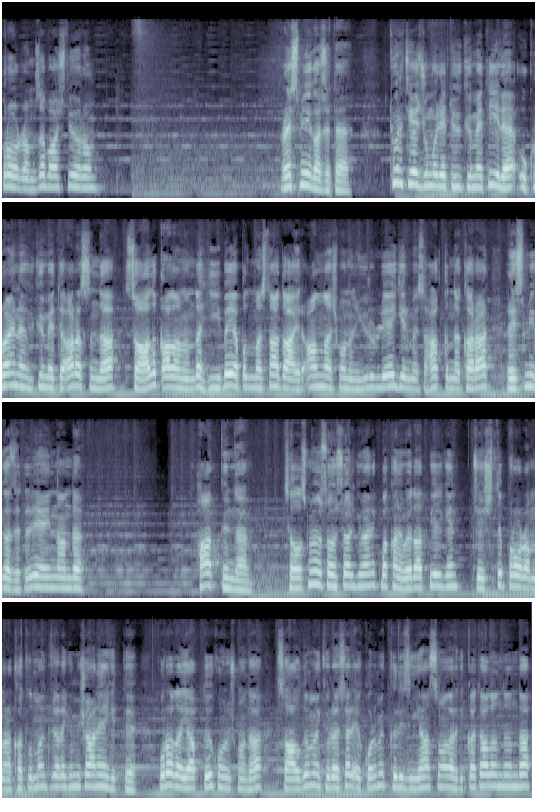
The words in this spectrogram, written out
programımıza başlıyorum. Resmi Gazete Türkiye Cumhuriyeti Hükümeti ile Ukrayna Hükümeti arasında sağlık alanında hibe yapılmasına dair anlaşmanın yürürlüğe girmesi hakkında karar resmi gazetede yayınlandı. Halk gündem Çalışma ve Sosyal Güvenlik Bakanı Vedat Bilgin çeşitli programlara katılmak üzere Gümüşhane'ye gitti. Burada yaptığı konuşmada salgın ve küresel ekonomik krizin yansımaları dikkate alındığında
